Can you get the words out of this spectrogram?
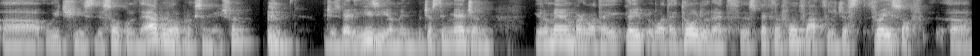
uh, which is the so-called diagonal approximation, which is very easy. I mean, just imagine, you remember what I gave, what I told you that the spectral form factor is just trace of uh,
